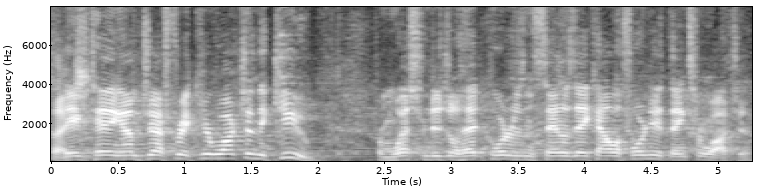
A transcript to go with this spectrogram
Thanks. Dave Tang. I'm Jeff Frick. You're watching theCUBE from Western Digital Headquarters in San Jose, California. Thanks for watching.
